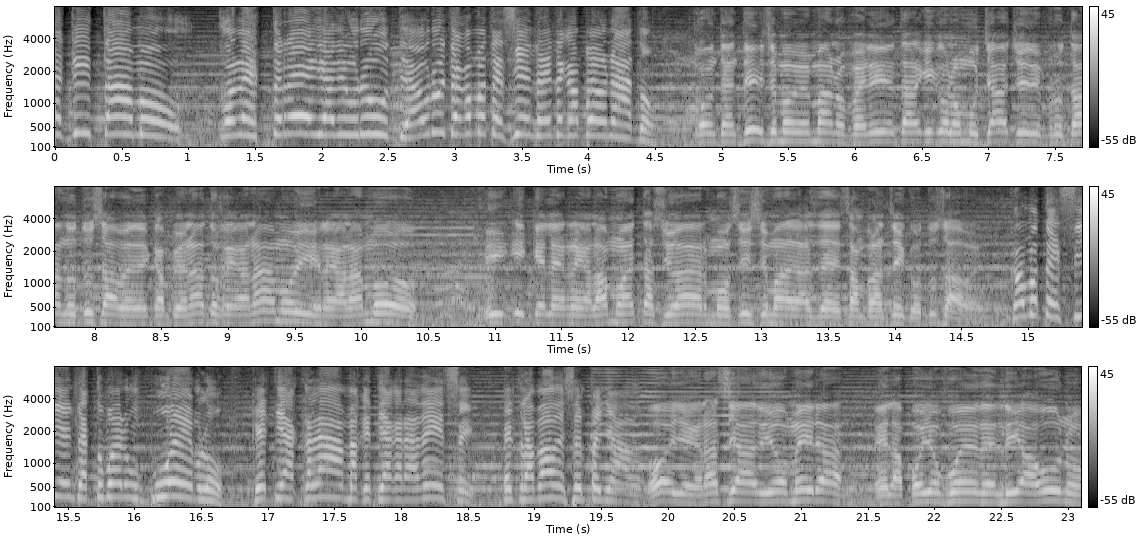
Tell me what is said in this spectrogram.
aquí estamos con la estrella de Urrutia. Urrutia, ¿cómo te sientes en este campeonato? Contentísimo, mi hermano. Feliz de estar aquí con los muchachos y disfrutando, tú sabes, del campeonato que ganamos y regalamos y, y que le regalamos a esta ciudad hermosísima de, de San Francisco, tú sabes. ¿Cómo te sientes tú ver un pueblo que te aclama, que te agradece el trabajo desempeñado? Oye, gracias a Dios, mira, el apoyo fue del día uno.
